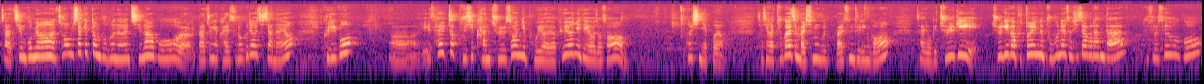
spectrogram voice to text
자 지금 보면 처음 시작했던 부분은 진하고 나중에 갈수록 흐려지잖아요. 그리고 어, 이 살짝 간 줄선이 보여요. 표현이 되어져서 훨씬 예뻐요. 자 제가 두 가지 말씀 말씀드린 거. 자 여기 줄기 줄기가 붙어 있는 부분에서 시작을 한다. 붓을 세우고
